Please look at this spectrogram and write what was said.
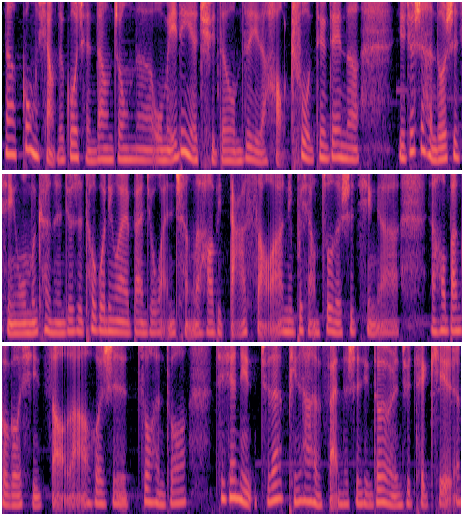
那共享的过程当中呢，我们一定也取得我们自己的好处，对不对呢？也就是很多事情，我们可能就是透过另外一半就完成了，好比打扫啊，你不想做的事情啊，然后帮狗狗洗澡啦，或者是做很多这些你觉得平常很烦的事情，都有人去 take care。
